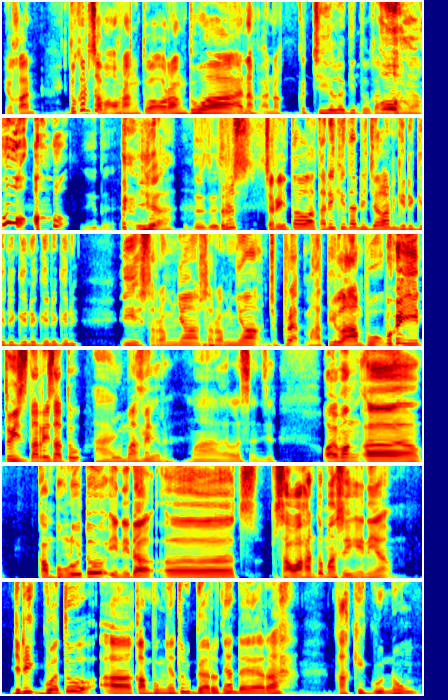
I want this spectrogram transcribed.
ya kan itu kan sama orang tua orang tua anak-anak kecil gitu kan Oh. banyak gitu. iya Terus, terus. Terus cerita lah tadi kita di jalan gini gini gini gini gini. Ih seremnya, seremnya, jepret mati lampu. Wih itu histeris satu rumah men. Anjir, males anjir. Oh emang eh, kampung lu itu ini dah eh, sawahan tuh masih ini ya. Jadi gua tuh eh, kampungnya tuh Garutnya daerah kaki gunung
